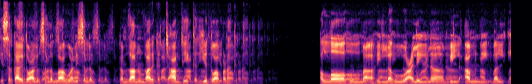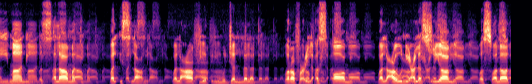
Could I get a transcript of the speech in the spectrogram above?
کہ سرکار دو عالم صلی اللہ علیہ وسلم رمضان مبارک کا چاند دیکھ کر یہ دعا پڑھا کرتے تھے۔ اللہم اہلہو علینا بالامن والایمان والسلامت والاسلام والعافیت المجللت ورفع الاسقام والعون على الصيام والصلاة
